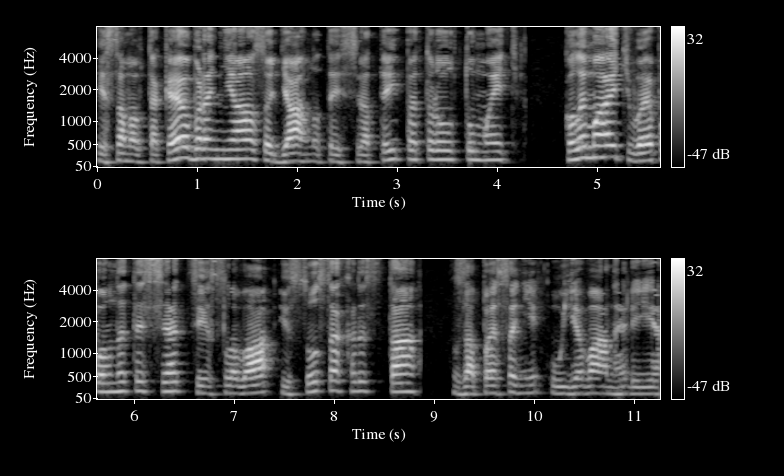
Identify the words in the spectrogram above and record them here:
І саме в таке обрання зодягнутий святий Петро в ту мить, коли мають виповнитися ці слова Ісуса Христа, записані у Євангелії.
